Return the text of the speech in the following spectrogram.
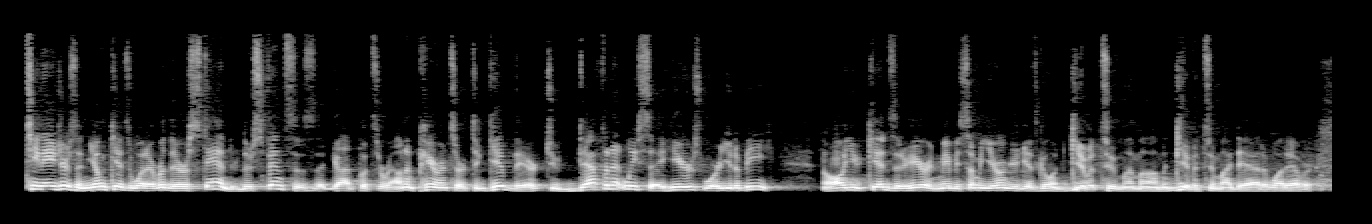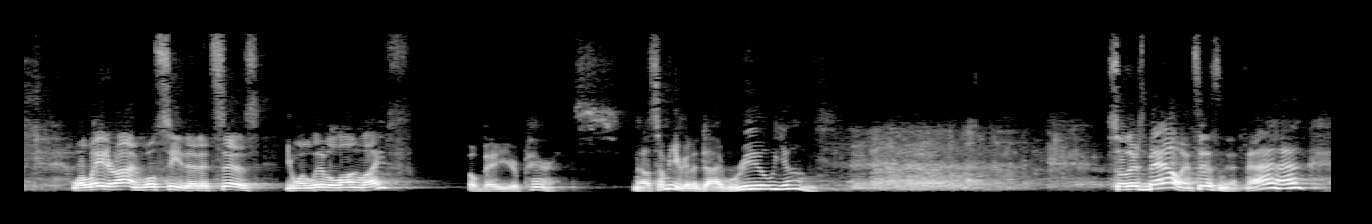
teenagers and young kids, whatever, there's standard. There's fences that God puts around, and parents are to give there to definitely say, here's where you're to be. Now, all you kids that are here, and maybe some of your younger kids going, give it to my mom and give it to my dad or whatever. Well, later on, we'll see that it says, you want to live a long life? Obey your parents. Now, some of you are going to die real young. So there's balance, isn't it? Uh-huh.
